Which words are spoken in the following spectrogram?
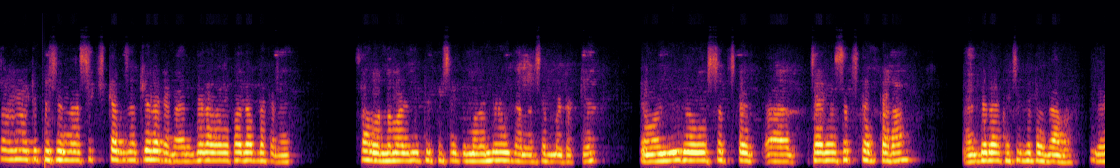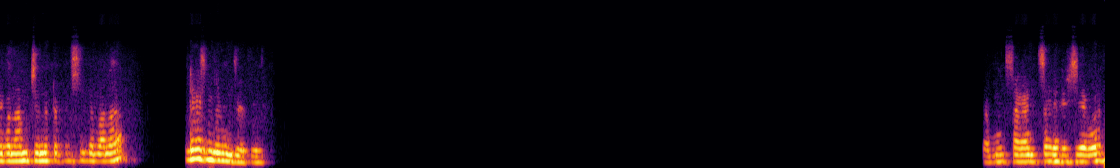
सर्व नोटिफिकेशन सबस्क्राईब जर केलं का नाही? बेल दाबलं का नाही? सर्वांना माझे नोटिफिकेशन तुम्हाला मिळून जाणार शंभर टक्के. त्यामुळे व्हिडिओ सबस्क्राईब चॅनल सबस्क्राईब करा आणि बेल आयकॉनचे बटन दाबा. जेणेकरून आमचे नोटिफिकेशन तुम्हाला लगेच मिळून जाते मग सगळ्यांचं जेवण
